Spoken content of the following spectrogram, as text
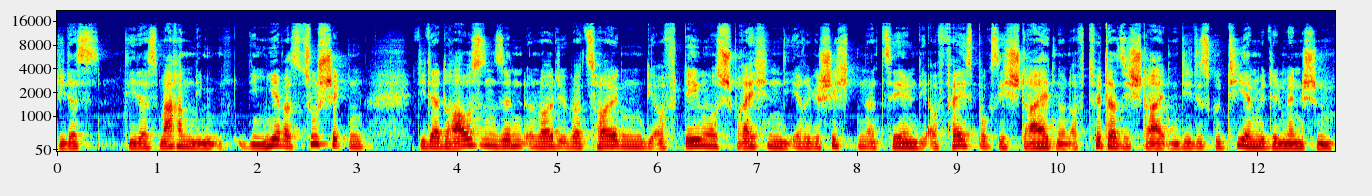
die das, die das machen, die, die mir was zuschicken, die da draußen sind und Leute überzeugen, die auf Demos sprechen, die ihre Geschichten erzählen, die auf Facebook sich streiten und auf Twitter sich streiten, die diskutieren mit den Menschen.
